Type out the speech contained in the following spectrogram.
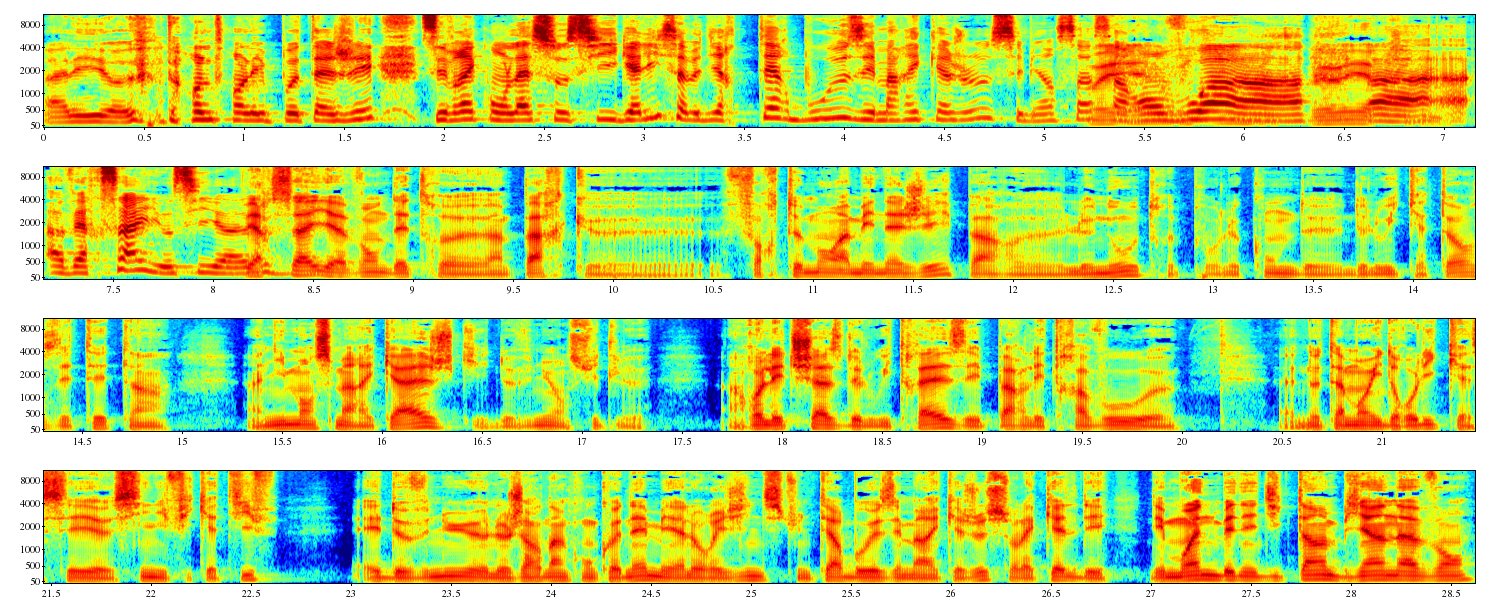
aller euh, dans, dans, les potagers. C'est vrai qu'on l'associe, Galie, ça veut dire terre boueuse et marécageuse c'est bien ça Ça renvoie à, Versailles aussi. Euh. Versailles, avant d'être euh, un parc euh, fortement aménagé par le nôtre pour le compte de, Louis XIV, était un, immense marécage qui est devenu ensuite le, un relais de chasse de Louis XIII et par les travaux, notamment hydrauliques, assez significatifs, est devenu le jardin qu'on connaît, mais à l'origine, c'est une terre boueuse et marécageuse sur laquelle des, moines bénédictins, bien avant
